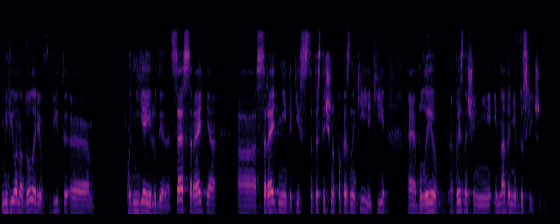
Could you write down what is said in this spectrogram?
мільйона доларів від е, однієї людини. Це середня е, середні такі статистичні показники, які були визначені і надані в дослідженні.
